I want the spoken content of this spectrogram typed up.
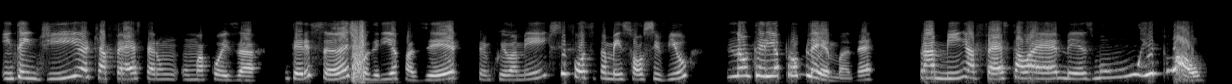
entendia que a festa era um, uma coisa interessante, poderia fazer tranquilamente. Se fosse também só o civil, não teria problema, né? Para mim, a festa ela é mesmo um ritual,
